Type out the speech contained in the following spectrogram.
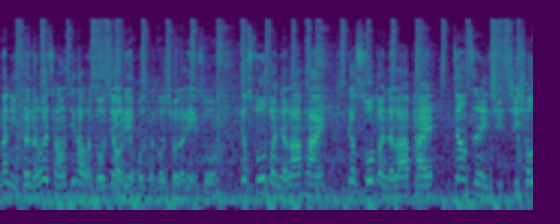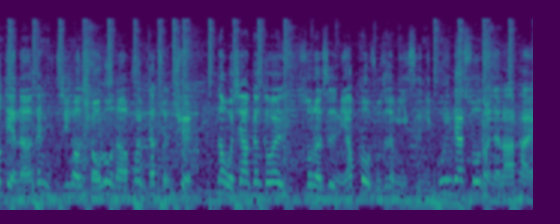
那你可能会常常听到很多教练或者很多球在跟你说，要缩短你的拉拍，要缩短你的拉拍，这样子你击击球点呢，跟你击球球路呢，会比较准确。那我现在要跟各位说的是，你要破除这个迷思，你不应该缩短你的拉拍。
